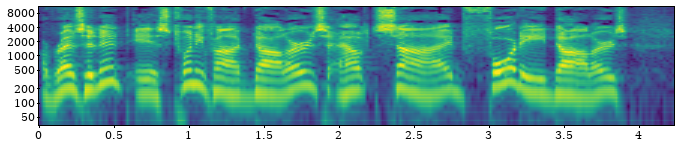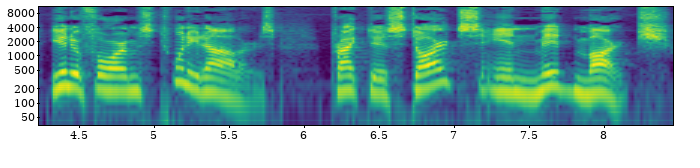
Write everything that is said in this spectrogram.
A resident is $25, outside $40, uniforms $20. Practice starts in mid March.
